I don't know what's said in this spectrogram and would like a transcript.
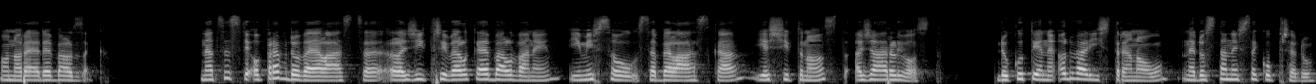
Honoré de Balzac. Na cestě opravdové lásce leží tři velké balvany, jimiž jsou sebeláska, ješitnost a žárlivost. Dokud je neodvalíš stranou, nedostaneš se ku předu.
